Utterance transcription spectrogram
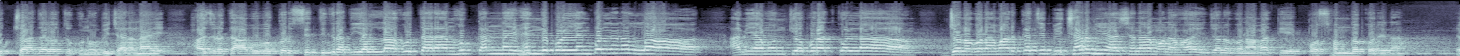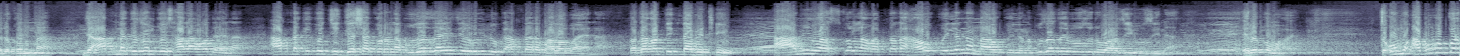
উচ্চ আদালত কোনো বিচার নাই। হজরত আবু বকর সিদ্দিক রাদি আল্লাহ তারানহু কান্নাই ভেঙ্গে পড়লেন, বললেন, আল্লাহ, আমি এমন কি অপরাধ করলাম? জনগণ আমার কাছে বিচার নিয়ে আসে না, মনে হয় জনগণ আমাকে পছন্দ করে না। এরকম না যে আপনাকে জন কেউ সালামও দেয় না, আপনাকে কেউ জিজ্ঞাসা করে না, বোঝা যায় যে ওই লোক আপনারা ভালো পায় না। কথা কথা ঠিক না ঠিক। আমি ওয়াজ করলাম, আপনারা হাও কইলেন না, নাও কইলেন না, বোঝা যায় বুঝুর ওয়াজই বুঝি না। এরকম হয়। তো আবু বকর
